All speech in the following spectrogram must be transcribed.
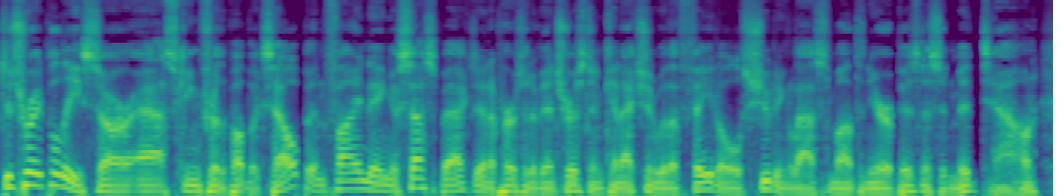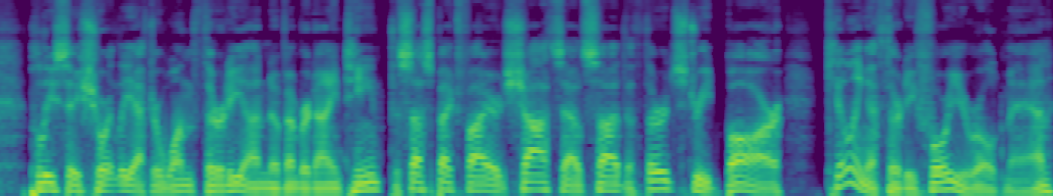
Detroit police are asking for the public's help in finding a suspect and a person of interest in connection with a fatal shooting last month near a business in Midtown. Police say shortly after 1.30 on November 19th, the suspect fired shots outside the 3rd Street bar, killing a 34-year-old man.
